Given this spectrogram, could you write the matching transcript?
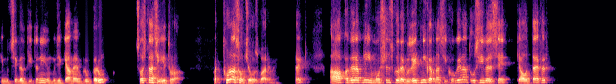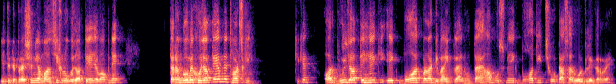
कि मुझसे गलती तो नहीं हुई, मुझे क्या मैं इंप्रूव करूँ? सोचना चाहिए थोड़ा। बट थोड़ा सोचो उस बारे में राइट आप अगर अपनी इमोशंस को रेगुलेट नहीं करना सीखोगे ना तो उसी वजह से क्या होता है फिर? ये जो डिप्रेशन या मानसिक रोग हो जाते हैं, जब अपने तरंगों में खो जाते हैं अपने थॉट्स की, ठीक है? और भूल जाते हैं कि एक बहुत बड़ा डिवाइन प्लान होता है, हम उसमें एक बहुत ही छोटा सा रोल प्ले कर रहे हैं।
